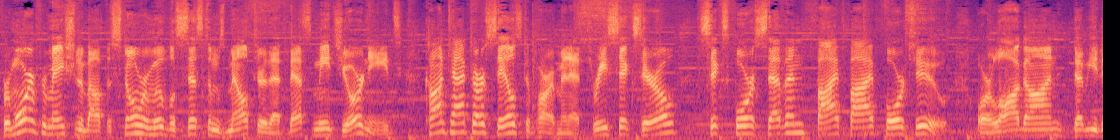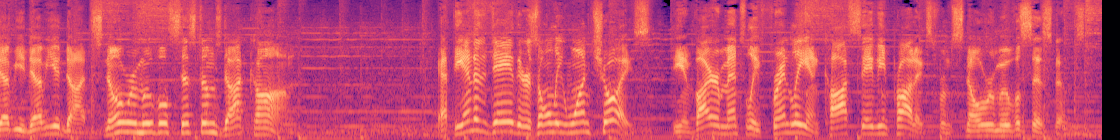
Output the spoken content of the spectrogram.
For more information about the snow removal systems melter that best meets your needs, contact our sales department at 360 647 5542 or log on www.snowremovalsystems.com. At the end of the day, there's only one choice the environmentally friendly and cost saving products from Snow Removal Systems.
